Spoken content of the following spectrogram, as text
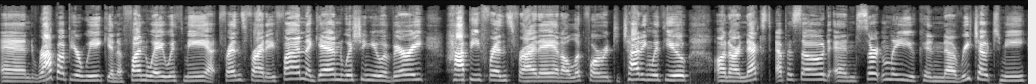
and wrap up your week in a fun way with me at Friends Friday Fun. Again, wishing you a very happy Friends Friday. And I'll look forward to chatting with you on our next episode. And certainly you can uh, reach out to me.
